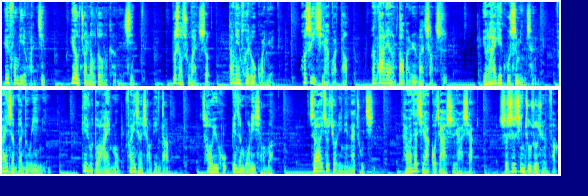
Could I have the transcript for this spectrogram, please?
越封闭的环境，越有钻漏洞的可能性。不少出版社当年贿赂官员，或是以其他管道让大量的盗版日漫上市，有的还给故事名称翻译成本土译名。例如《哆啦 A 梦》翻译成小叮当，《潮与虎》变成魔力小马。直到一九九零年代初期，台湾在其他国家的施压下实施新著作权法，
